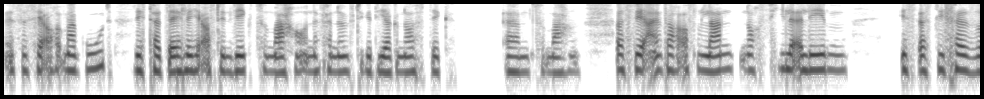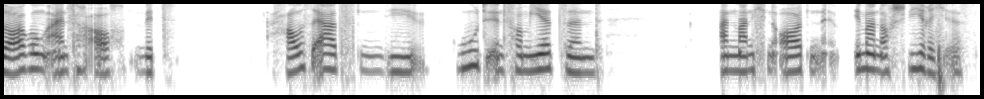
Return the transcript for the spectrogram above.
Es ist ja auch immer gut, sich tatsächlich auf den Weg zu machen und eine vernünftige Diagnostik ähm, zu machen. Was wir einfach auf dem Land noch viele erleben, ist, dass die Versorgung einfach auch mit Hausärzten, die gut informiert sind, an manchen Orten immer noch schwierig ist.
